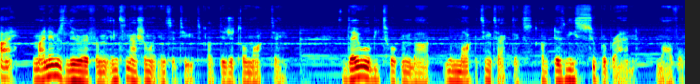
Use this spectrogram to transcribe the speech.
Hi, my name is Leroy from the International Institute of Digital Marketing. Today we'll be talking about the marketing tactics of Disney's super brand, Marvel.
